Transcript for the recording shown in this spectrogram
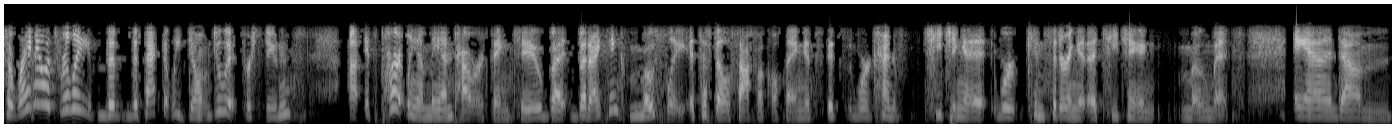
so right now it's really the the fact that we don't do it for students uh, it's partly a manpower thing too but but i think mostly it's a philosophical thing it's it's we're kind of teaching it we're considering it a teaching moment and um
